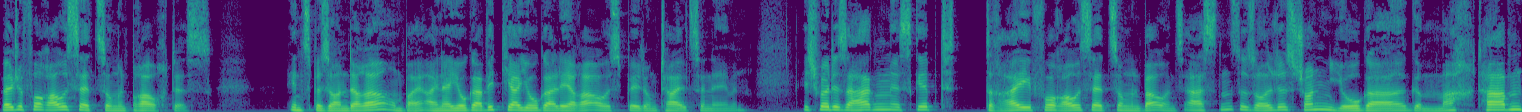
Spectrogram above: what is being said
Welche Voraussetzungen braucht es? Insbesondere, um bei einer Yoga Vidya Yoga Lehrerausbildung teilzunehmen. Ich würde sagen, es gibt drei Voraussetzungen bei uns. Erstens, du solltest schon Yoga gemacht haben,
